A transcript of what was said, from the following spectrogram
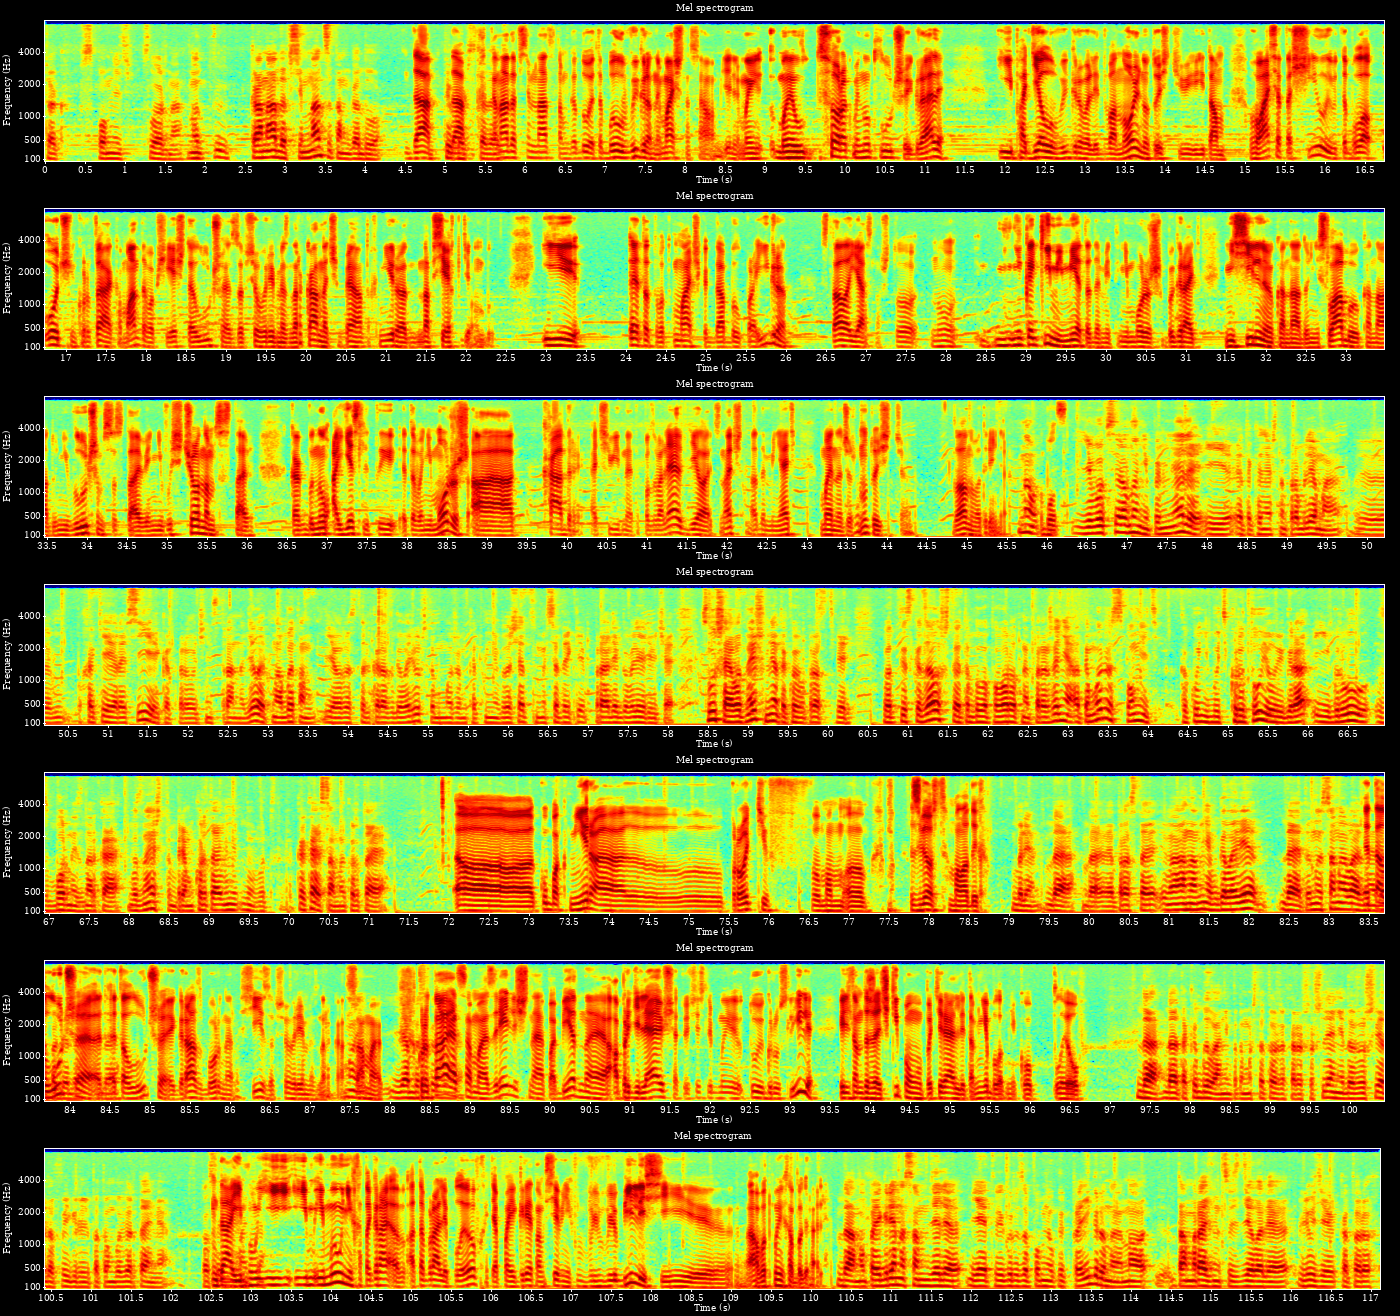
так вспомнить сложно. Ну, Канада в семнадцатом году. Да, ты да, Канада в семнадцатом году. Это был выигранный матч на самом деле. Мы, мы 40 минут лучше играли и по делу выигрывали 2-0, ну то есть и, и там Вася тащил, и это была очень крутая команда, вообще я считаю лучшая за все время Знарка на чемпионатах мира, на всех, где он был. И этот вот матч, когда был проигран, стало ясно, что ну никакими методами ты не можешь обыграть ни сильную Канаду, ни слабую Канаду, ни в лучшем составе, ни в усеченном составе. Как бы, ну, а если ты этого не можешь, а кадры, очевидно, это позволяют делать, значит, надо менять менеджера, ну, то есть э, главного тренера. Ну, босса. его все равно не поменяли, и это, конечно, проблема э, хоккея России, которая очень странно делает, но об этом я уже столько раз говорил, что мы можем к этому не возвращаться, мы все-таки про Олега Валерьевича. Слушай, а вот знаешь, у меня такой вопрос теперь. Вот ты сказал, что это было поворотное поражение, а ты можешь вспомнить какую-нибудь крутую игра, игру сборной Знарка. Вот знаешь, там прям крутая, ну вот какая самая крутая? А, Кубок мира э, против э, звезд молодых. Блин, да, да, я просто она мне в голове, да, это ну самое важное. Это, лучшая, да. это лучшая игра сборной России за все время знака. Ну, самая крутая, сказал, самая зрелищная, победная, определяющая. То есть если бы мы ту игру слили или там даже очки, по-моему, потеряли, там не было бы никакого плей-офф. Да, да, так и было. Они потому что тоже хорошо шли. Они даже у шведов выиграли потом в овертайме. Да, и мы, и, и, и мы у них отогра... отобрали плей-офф, хотя по игре там все в них влюбились, и... а вот мы их обыграли. Да, но по игре на самом деле я эту игру запомнил как проигранную, но там разницу сделали люди, которых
